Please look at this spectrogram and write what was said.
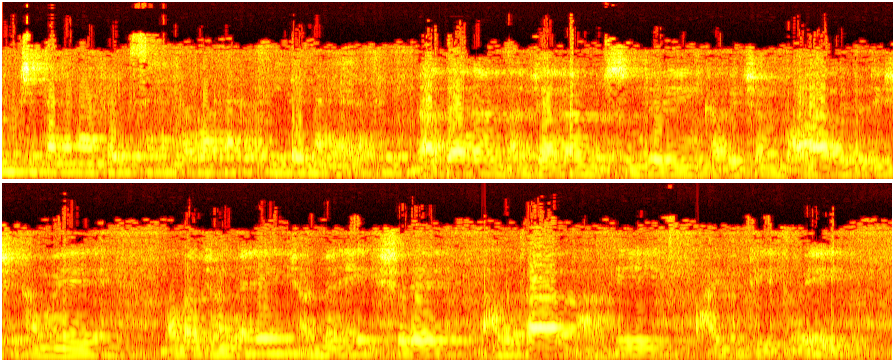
Úgy Csétanya Mahaprabhu szerint a baktákat mindegy nem érdekli. Nadanam, Najanam, Nasundarim, Kavicham, Bhagavati Mama Janmani, Janmani, Ishare, Bhavata, Bhakti, Bhaipuki, Tvai.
